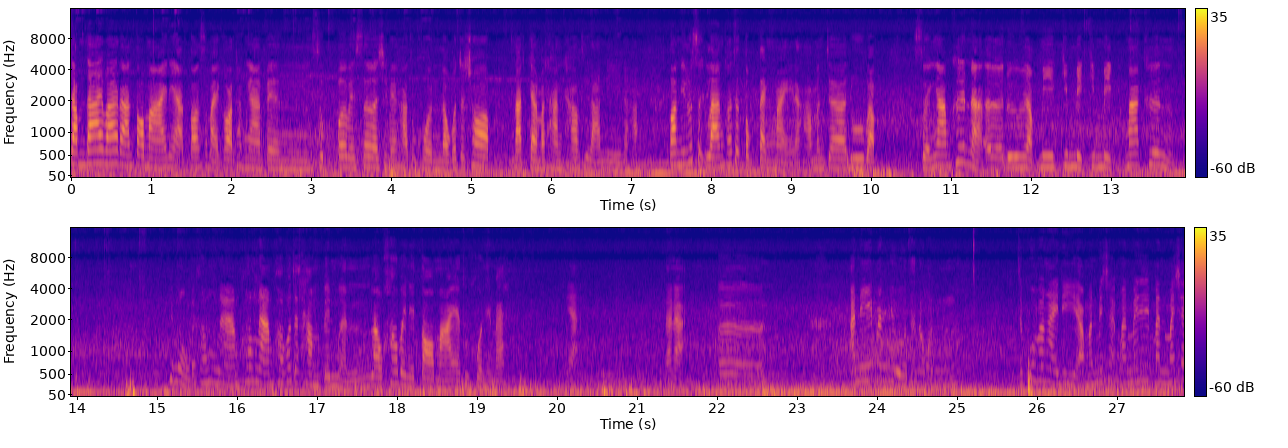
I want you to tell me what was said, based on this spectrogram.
จำได้ว่าร้านต่อไม้เนี่ย ตอนสมัยก่อนทำงานเป็นซูเปอร์เวเซอร์ใช่ไหมคะทุกคนเราก็จะชอบนัดกันมาทานข้าวที่ร้านนี้นะคะ ตอนนี้รู้สึกร้านเขาจะตกแต่งใหม่นะคะ มันจะดูแบบสวยงามขึ้นอะเออดูแบบมีกิมมิคกิมมิคมากขึ้นพี่หมงไปเข้าห้องน้ำห้องน้ำเขาก็จะทำเป็นเหมือนเราเข้าไปในตอไม้อะทุกคนเห็นไหมเนี่ยนั่นอะเอออันนี้มันอยู่ถนน จะพูดว่าไงดีอะมันไม่ใช่มันไม่ได้มันไม่ใช่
